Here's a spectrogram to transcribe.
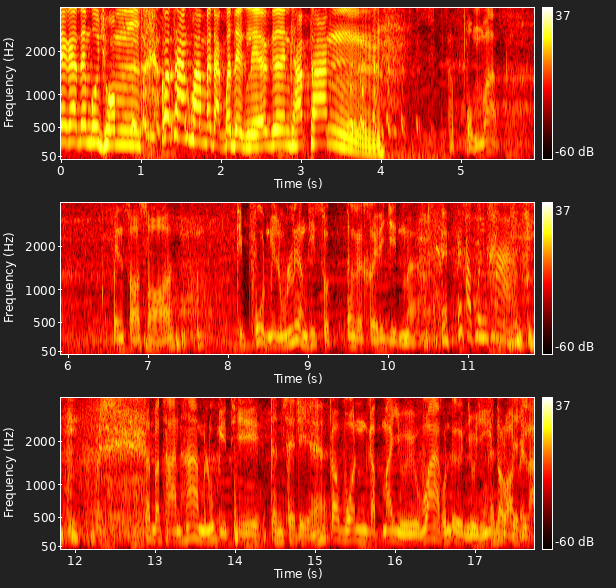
นะครับท่านผู้ชม ก็สร้างความประดักประเดิกเหลือเกินครับท่าน ครับผมว่าเป็นสส ที่พูดไม่รู้เรื่องที่สุดตั้งแต่เคยได้ยินมา ขอบคุณค่ะ ท่านประธานห้ามไม่รู้กี่ที ท่านเสรีฮะ ก็วนกลับมาอยู่ว่าคนอื่นอยู่อย่างนี้ตลอดเวลา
